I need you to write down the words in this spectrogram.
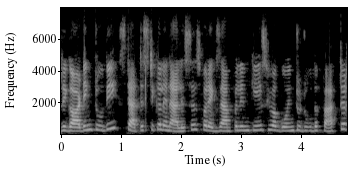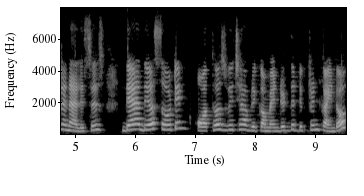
regarding to the statistical analysis. For example in case you are going to do the factor analysis there there are certain authors which have recommended the different kind of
